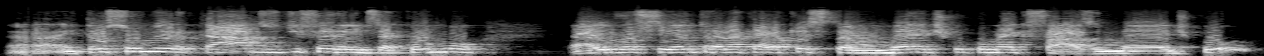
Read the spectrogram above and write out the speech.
Ah, então são mercados diferentes. É como aí você entra naquela questão: o médico como é que faz? O médico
